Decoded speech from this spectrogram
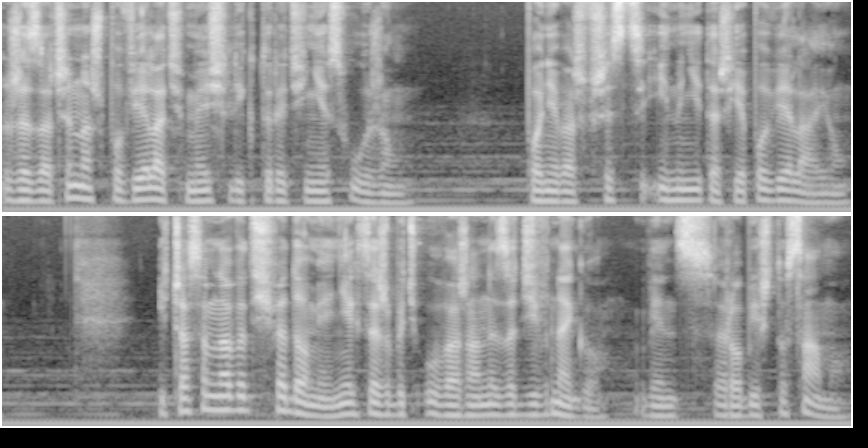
że zaczynasz powielać myśli, które ci nie służą, ponieważ wszyscy inni też je powielają. I czasem nawet świadomie nie chcesz być uważany za dziwnego, więc robisz to samo.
